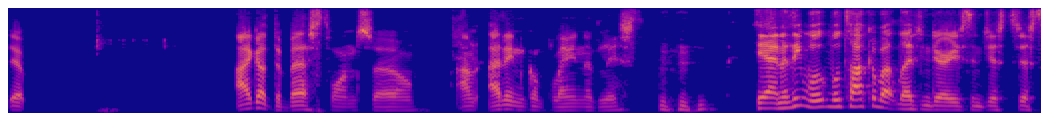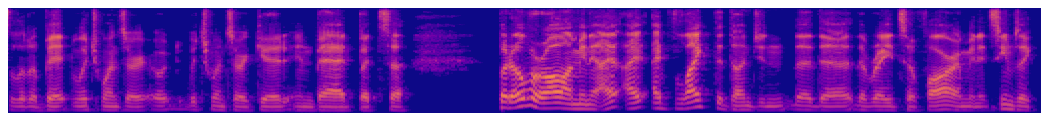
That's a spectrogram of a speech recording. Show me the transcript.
Yep, I got the best one, so I'm, I didn't complain at least. yeah, and I think we'll we'll talk about legendaries in just just a little bit, which ones are which ones are good and bad, but uh, but overall, I mean, I, I I've liked the dungeon the the the raid so far. I mean, it seems like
